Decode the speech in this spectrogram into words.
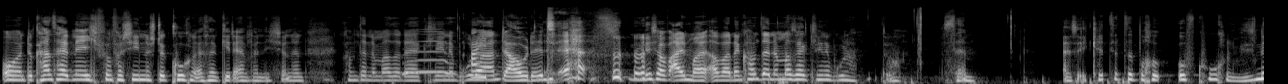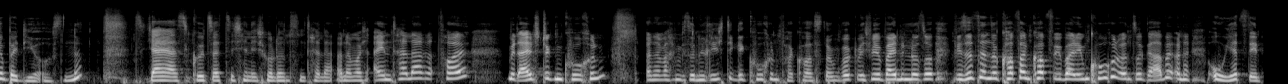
Und du kannst halt nicht fünf verschiedene Stück Kuchen essen, das geht einfach nicht. Und dann kommt dann immer so der kleine Bruder I an. doubt it. Nicht auf einmal, aber dann kommt dann immer so der kleine Bruder. Du, Sam, also ich hätte jetzt eine Woche auf Kuchen. Wie sieht denn bei dir aus, ne? Ja, ja, ist gut, setz dich hin, ich hole uns einen Teller. Und dann mache ich einen Teller voll mit allen Stücken Kuchen und dann machen wir so eine richtige Kuchenverkostung. Wirklich, wir beide nur so, wir sitzen dann so Kopf an Kopf über dem Kuchen und so Gabel und dann, oh, jetzt den.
